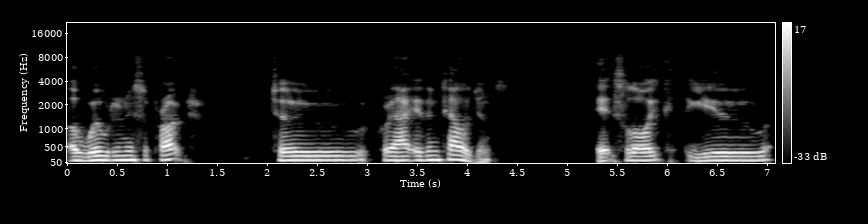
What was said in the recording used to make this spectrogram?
a wilderness approach to creative intelligence. It's like you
